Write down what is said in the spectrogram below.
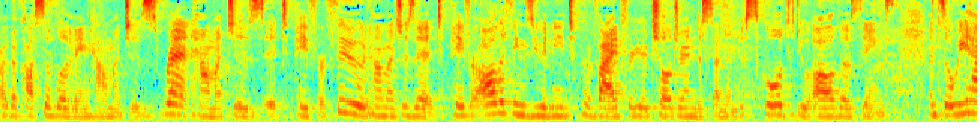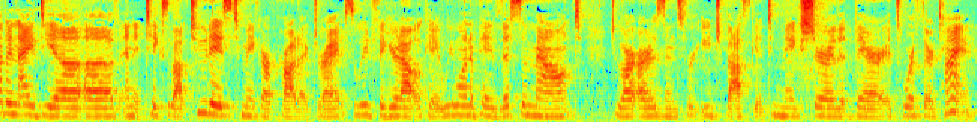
are the costs of living? How much is rent? How much is it to pay for food? How much is it to pay for all the things you would need to provide for your children, to send them to school, to do all those things? And so we had an idea of, and it takes about two days to make our product, right? So we'd figured out, okay, we want to pay this amount to our artisans for each basket to make sure that they're, it's worth their time.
